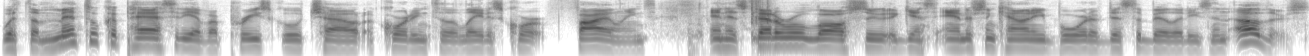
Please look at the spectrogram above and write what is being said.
with the mental capacity of a preschool child, according to the latest court filings in his federal lawsuit against Anderson County Board of Disabilities and others.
